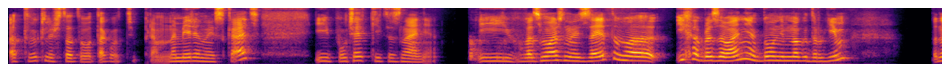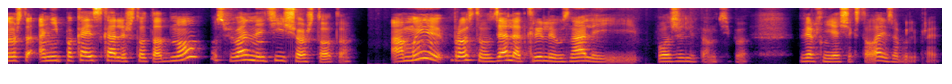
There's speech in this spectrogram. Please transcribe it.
отвыкли что-то вот так вот типа, прям намеренно искать и получать какие-то знания. И, возможно, из-за этого их образование было немного другим, потому что они пока искали что-то одно, успевали найти еще что-то. А мы просто взяли, открыли, узнали и положили там, типа, в верхний ящик стола и забыли про это.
